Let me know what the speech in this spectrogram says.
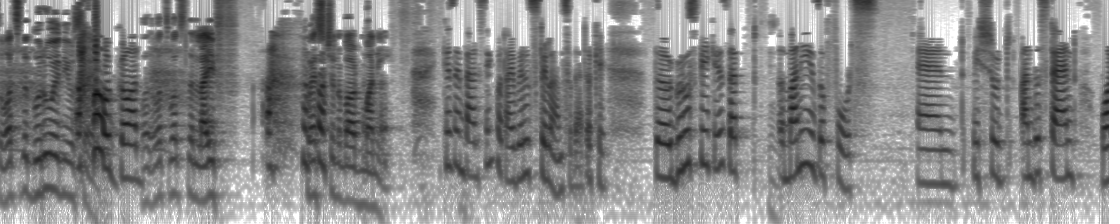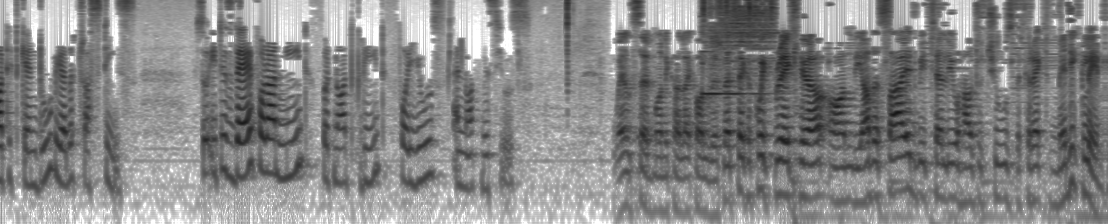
so what's the guru in you saying? Oh, God. What's, what's the life question about money? It is embarrassing, but I will still answer that. Okay. The guru speak is that uh, money is a force, and we should understand what it can do. We are the trustees. So it is there for our need, but not greed, for use and not misuse. Well said, Monika, like always. Let's take a quick break here. On the other side, we tell you how to choose the correct Mediclaim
